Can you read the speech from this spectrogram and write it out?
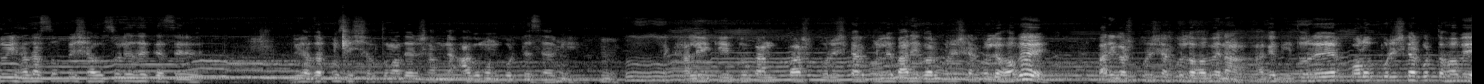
দুই হাজার চব্বিশ সাল চলে যাইতেছে, দুই হাজার পঁচিশ সাল তোমাদের সামনে আগমন করতেছে আর কি। খালি কি দোকান পাশ পরিষ্কার করলে বাড়ি ঘর পরিষ্কার করলে হবে? বাড়ি ঘর পরিষ্কার করলে হবে না। আগে ভিতরের কলপ পরিষ্কার করতে হবে।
